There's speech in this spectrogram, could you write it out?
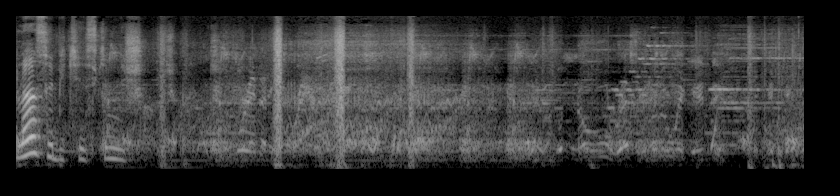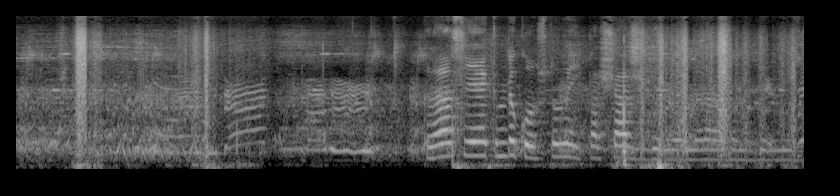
Nasıl bir keskin nişancı Galatasaray'a yakında kostüm ve hiper şarj geliyor onlara ağzına haberiniz olsun.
